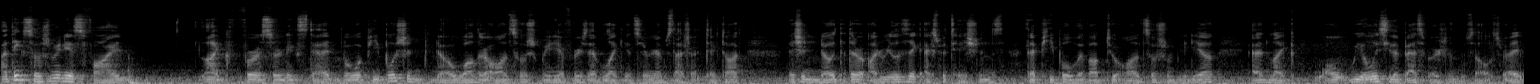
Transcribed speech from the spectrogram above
I think social media is fine, like for a certain extent. But what people should know while they're on social media, for example, like Instagram, Snapchat, TikTok, they should know that there are unrealistic expectations that people live up to on social media, and like we only see the best version of themselves, right?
